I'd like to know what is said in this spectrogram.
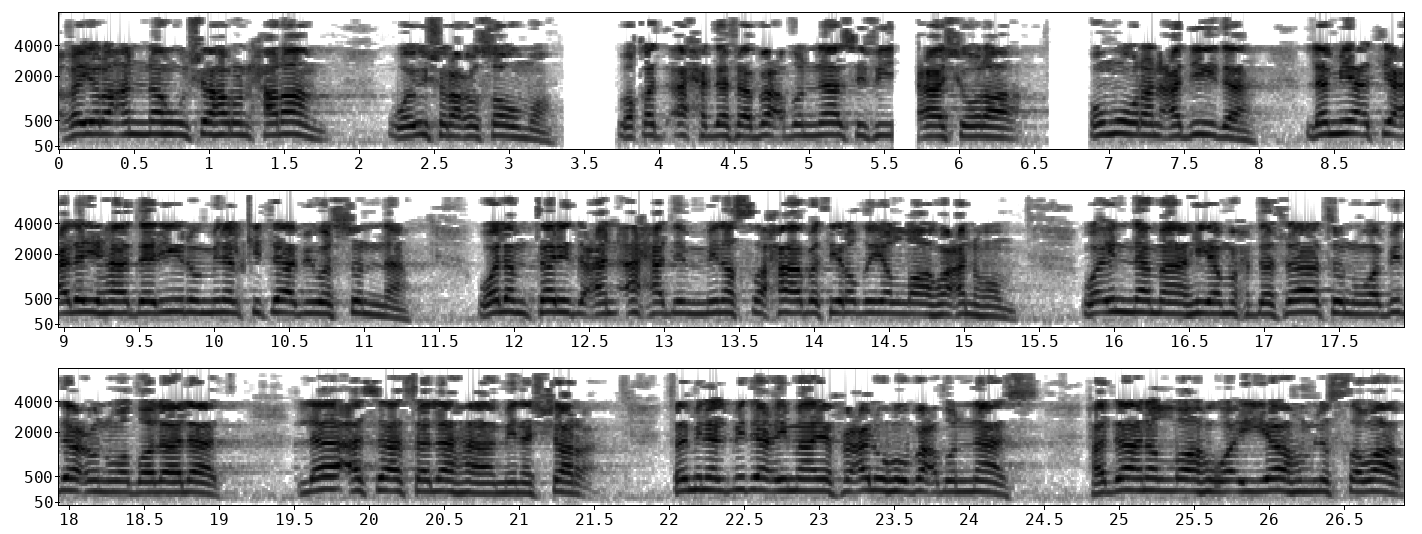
غير أنه شهر حرام ويشرع صومه. وقد أحدث بعض الناس في عاشوراء أمورا عديدة لم يات عليها دليل من الكتاب والسنة ولم ترد عن أحد من الصحابة رضي الله عنهم. وإنما هي محدثات وبدع وضلالات لا أساس لها من الشرع. فمن البدع ما يفعله بعض الناس. هدانا الله وإياهم للصواب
